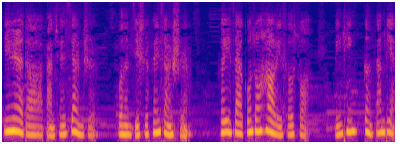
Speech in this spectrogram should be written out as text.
音乐的版权限制不能及时分享时，可以在公众号里搜索“聆听更方便”。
